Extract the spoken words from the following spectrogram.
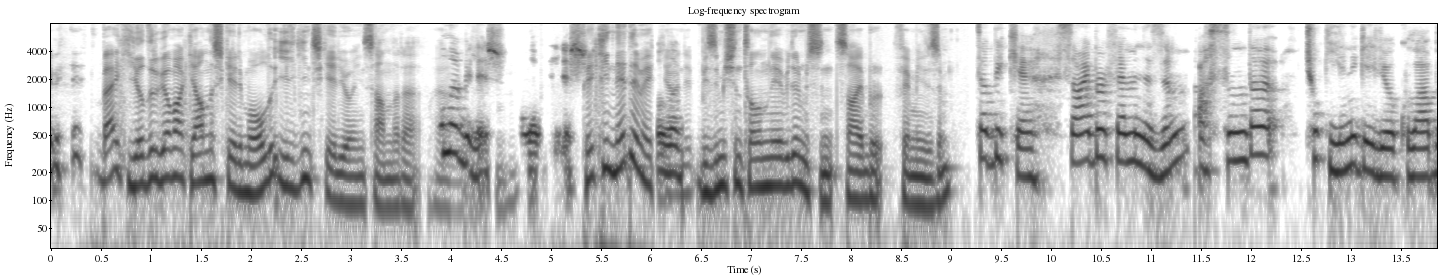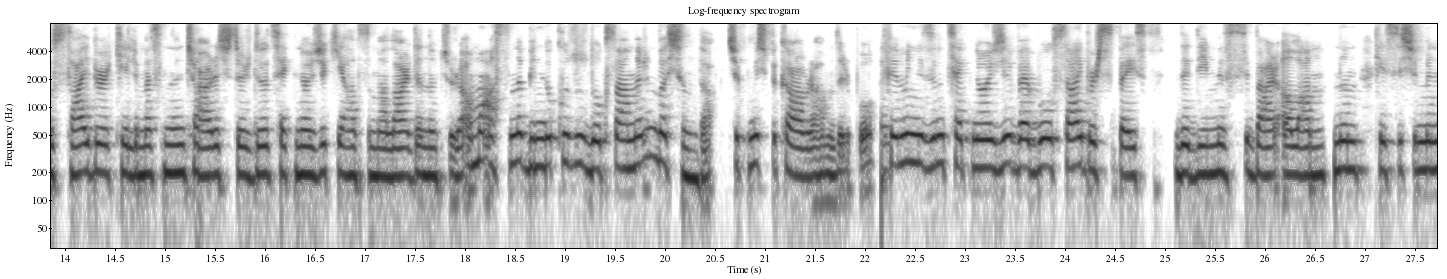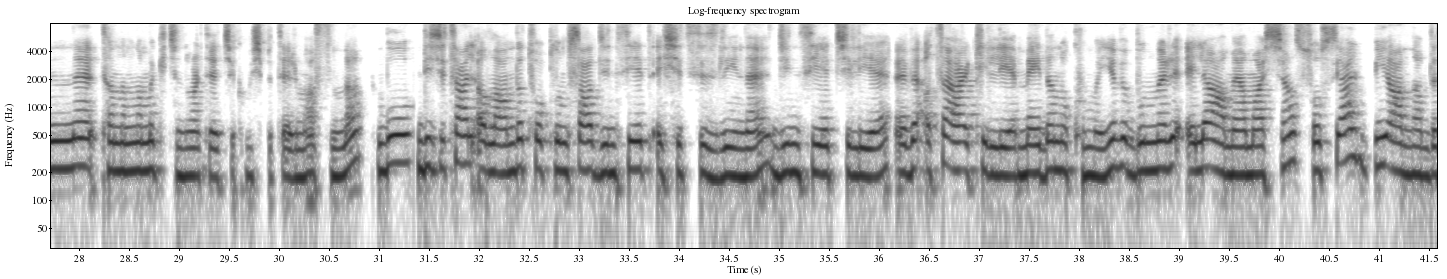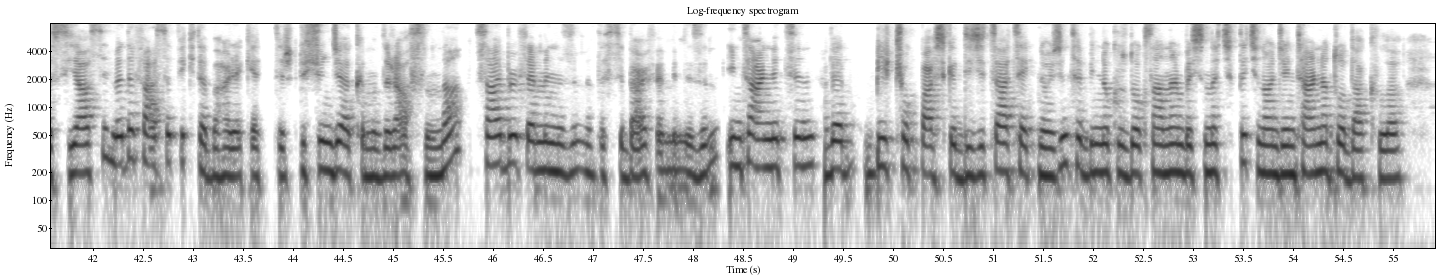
Belki yadırgamak yanlış kelime oldu. İlginç geliyor insanlara. Olabilir, olabilir. Peki ne demek Olabilir. yani? Bizim için tanımlayabilir misin cyber feminizm? Tabii ki. Cyber feminizm aslında çok yeni geliyor kulağa bu cyber kelimesinin çağrıştırdığı teknolojik yansımalardan ötürü ama aslında 1990'ların başında çıkmış bir kavramdır bu. Feminizm, teknoloji ve bu cyberspace dediğimiz siber alanın kesişimini tanımlamak için ortaya çıkmış bir terim aslında. Bu dijital alanda toplumsal cinsiyet eşitsizliğine, cinsiyetçiliğe e, ve ataerkilliğe meydan okumayı ve bunları ele almaya amaçlayan sosyal bir anlamda siyasi ve de felsefik de bir harekettir. Düşünce akımıdır aslında. Cyber feminizm ya da siber feminizm, internetin ve birçok başka dijital teknolojinin tabii 1990'ların başında çıktığı için önce internet odaklı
